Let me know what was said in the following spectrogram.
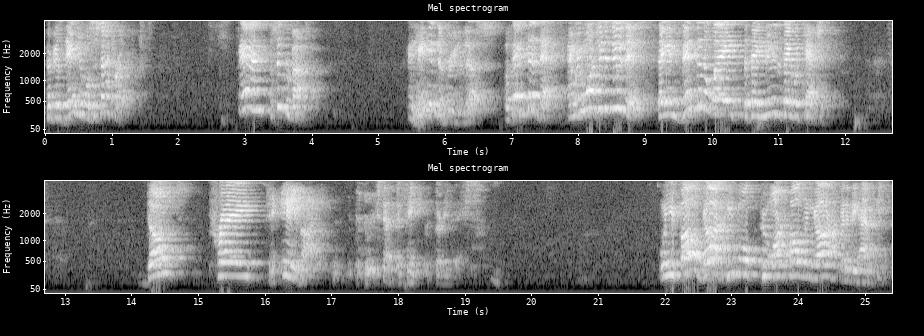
Because Daniel was a satrap and a supervisor. And he didn't agree to this. But they said that. And we want you to do this. They invented a way that they knew that they would catch it. Don't pray to anybody except the king for 30 days. When you follow God, people who aren't following God aren't going to be happy.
